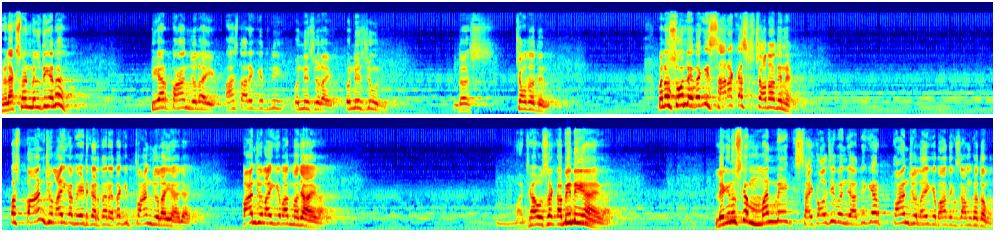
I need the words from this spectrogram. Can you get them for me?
रिलैक्समेंट मिलती है ना? कि यार पाँच जुलाई, आज तारीख कितनी? उन्नीस जुलाई, उन्नीस जून, दस, चौदह दिन। मतलब सोच लेता कि सारा कष्ट चौदह दिन है। बस पाँच जुलाई का वेट करता रहता कि पाँच जुलाई आ जाए। पाँच जुलाई के बाद मज़ा आएगा। मज़ा उसे कभी नहीं आएगा। लेकिन उसके मन में एक साइकोलॉजी बन जाती है कि यार, पाँच जुलाई के बाद एग्ज़ाम खत्म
